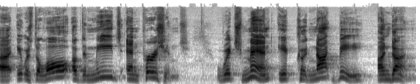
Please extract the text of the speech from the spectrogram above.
Uh, it was the law of the Medes and Persians, which meant it could not be undone.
